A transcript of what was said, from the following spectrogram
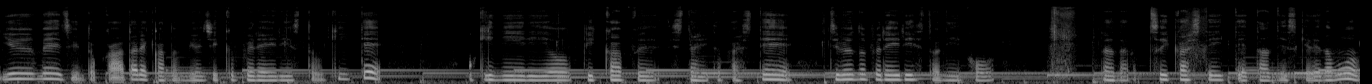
有名人とか誰かのミュージックプレイリストを聞いてお気に入りをピックアップしたりとかして自分のプレイリストにこうなんだろう追加していってたんですけれども。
